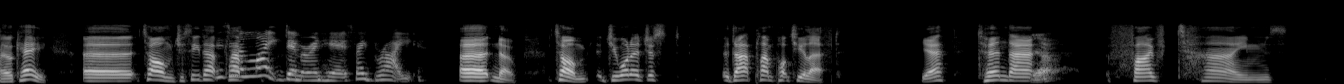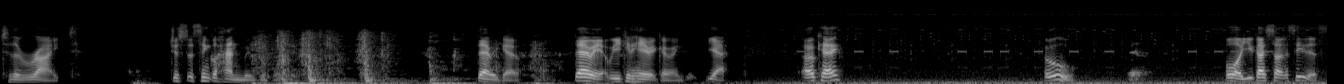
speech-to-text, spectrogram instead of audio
Okay. Uh, Tom, do you see that Is there a light dimmer in here? It's very bright. Uh, no. Tom, do you want to just that plant pot to your left? Yeah. Turn that Yeah. five times to the right. Just a single hand movement will do. There we go. There we go. You can hear it going. Yeah. Okay. Ooh. Yeah. Oh, are you guys starting to see this?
